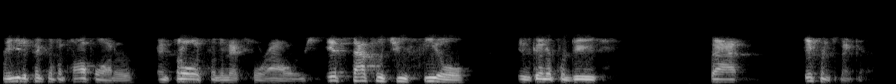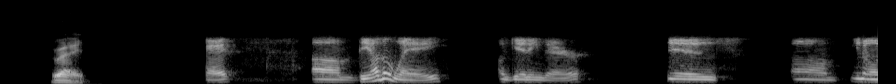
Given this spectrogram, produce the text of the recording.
for you to pick up a top water and throw it for the next four hours, if that's what you feel is going to produce that difference maker. Right. Okay. Um, the other way of getting there is um, you know,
